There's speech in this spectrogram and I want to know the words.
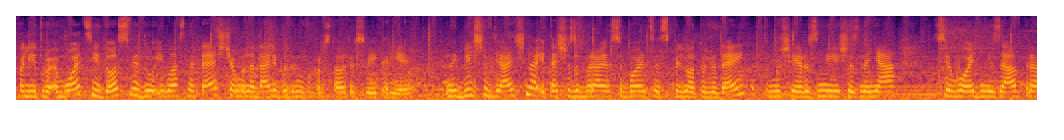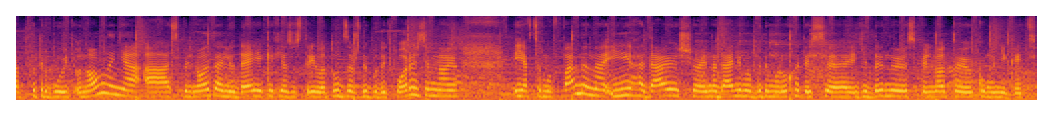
палітру емоцій, досвіду, і власне те, що ми надалі будемо використовувати в своїй кар'єрі. Найбільше вдячна і те, що забираю з собою, це спільноту людей, тому що я розумію, що знання сьогодні, завтра потребують оновлення. А спільнота людей, яких я зустріла тут, завжди будуть поруч зі мною. Я в цьому впевнена і гадаю, що і надалі ми будемо рухатись е, єдиною спільнотою комунікацій.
